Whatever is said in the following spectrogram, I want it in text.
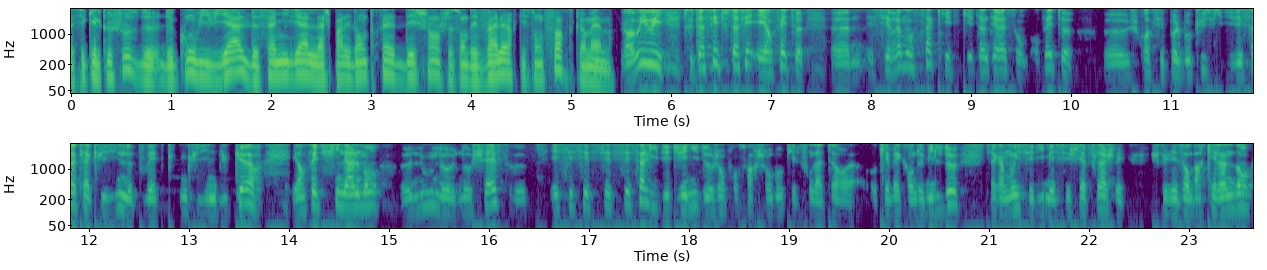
c'est quelque chose de convivial, de familial Là, je parlais d'entraide, d'échange, ce sont des valeurs qui sont fortes quand même. Ah oui, oui, tout à fait, tout à fait. Et en fait, euh, c'est vraiment ça qui est, intéressant. En fait, euh, je crois que c'est Paul Bocuse qui disait ça, que la cuisine ne pouvait être qu'une cuisine du cœur. Et en fait, finalement, euh, nous, nos, chefs, euh, et c'est- ça l'idée de génie de Jean-François Archambault, qui est le fondateur euh, au Québec en 2002. C'est-à-dire qu'à un moment, il s'est dit, mais ces chefs-là, je vais, je vais les embarquer là-dedans.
